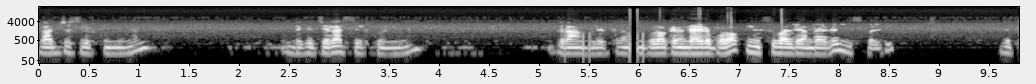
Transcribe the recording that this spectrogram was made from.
রাজ্য সিলেক্ট করে নেবেন এটাকে জেলা সিলেক্ট করে নেবেন গ্রাম হলে গ্রাম ব্লকের আন্ডারে ব্লক মিউনিসিপ্যালিটি আন্ডারে মিউনিসিপ্যালিটি যত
